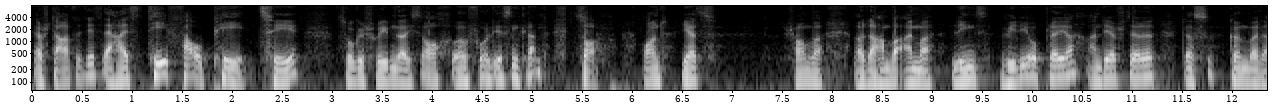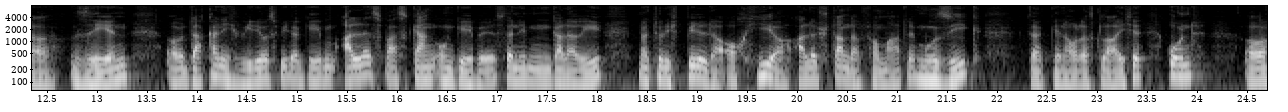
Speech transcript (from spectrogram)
Er startet jetzt, er heißt TVPC, so geschrieben, dass ich es auch äh, vorlesen kann. So, und jetzt schauen wir, da haben wir einmal links Videoplayer an der Stelle, das können wir da sehen. Da kann ich Videos wiedergeben, alles was gang und gäbe ist. Daneben Galerie, natürlich Bilder, auch hier alle Standardformate, Musik, da genau das gleiche und äh,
